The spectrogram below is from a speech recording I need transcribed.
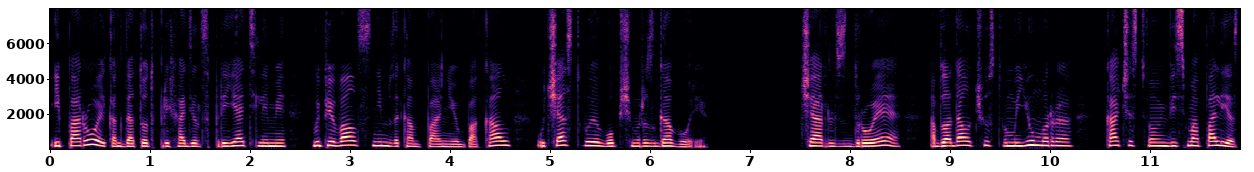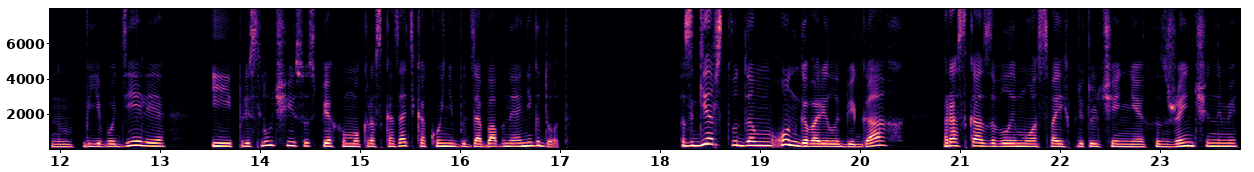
и порой, когда тот приходил с приятелями, выпивал с ним за компанию бокал, участвуя в общем разговоре. Чарльз Друэ обладал чувством юмора, качеством весьма полезным в его деле, и при случае с успехом мог рассказать какой-нибудь забавный анекдот. С Герствудом он говорил о бегах, рассказывал ему о своих приключениях с женщинами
